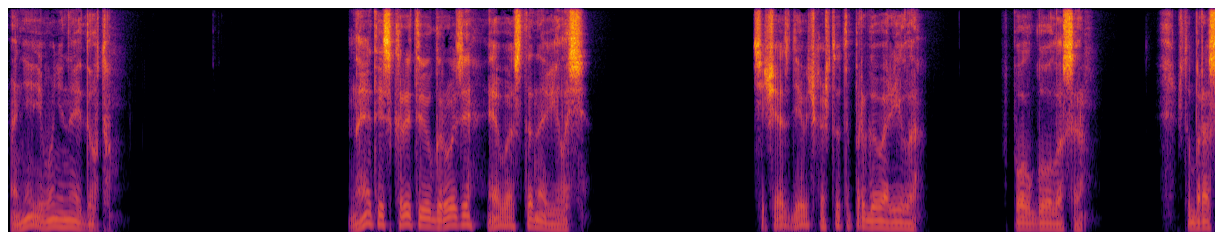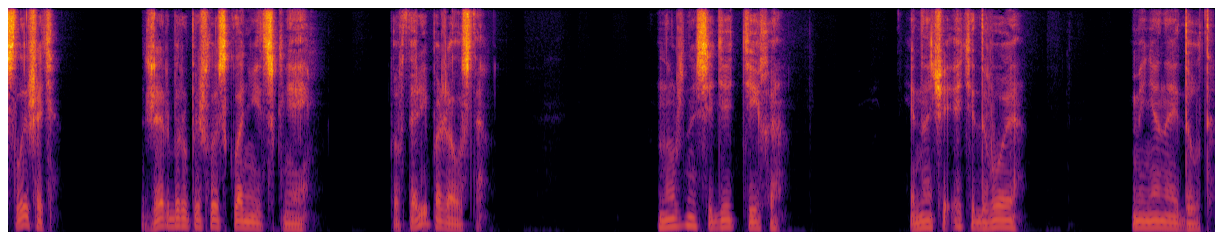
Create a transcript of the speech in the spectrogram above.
они его не найдут. На этой скрытой угрозе Эва остановилась. Сейчас девочка что-то проговорила полголоса. Чтобы расслышать, Джерберу пришлось склониться к ней. «Повтори, пожалуйста». «Нужно сидеть тихо, иначе эти двое меня найдут».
